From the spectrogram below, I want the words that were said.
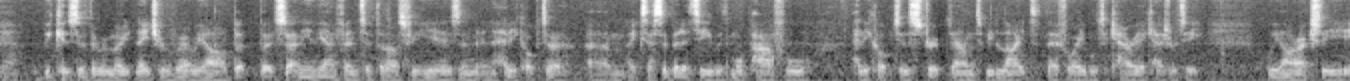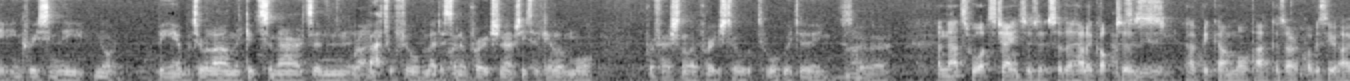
Yeah. because of the remote nature of where we are. But but certainly in the advent of the last few years and, and helicopter um, accessibility with more powerful helicopters stripped down to be light, therefore able to carry a casualty, we are actually increasingly not being able to rely on the Good Samaritan Right. battlefield medicine Right. approach and actually take a lot more professional approach to, to what we're doing. So. Uh, And that's what's changed, is it? So the helicopters Absolutely. have become more powerful because obviously I,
